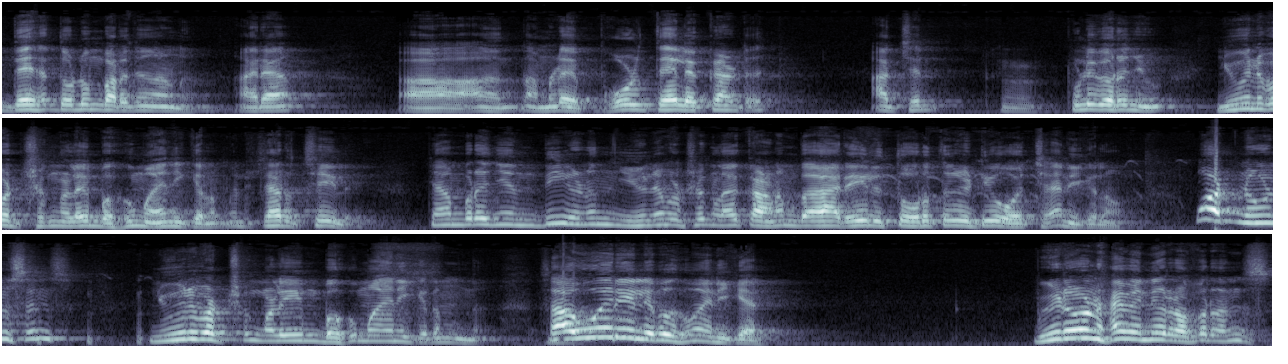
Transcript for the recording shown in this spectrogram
ഇദ്ദേഹത്തോടും പറഞ്ഞതാണ്. ആരാ? നമ്മുടെ പോൾ തേലക്കാട്ട് അച്ഛൻ പുള്ളി പറഞ്ഞു ന്യൂനപക്ഷങ്ങളെ ബഹുമാനിക്കണം ഒരു ചർച്ചയിൽ. ഞാൻ പറഞ്ഞു എന്ത് ചെയ്യണം? ന്യൂനപക്ഷങ്ങളെ കാണുമ്പോൾ ആരെയിൽ തോർത്ത് കെട്ടി ഓച്ചാനിക്കണം? വാട്ട് നോൺസെൻസ് ന്യൂനപക്ഷങ്ങളെയും ബഹുമാനിക്കണം എന്ന്. സൗകര്യമില്ല ബഹുമാനിക്കാൻ? We don't have any reference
